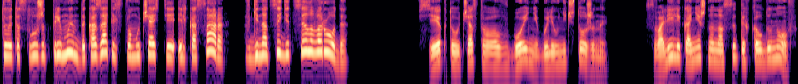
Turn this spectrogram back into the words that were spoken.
то это служит прямым доказательством участия Элькасара в геноциде целого рода. Все, кто участвовал в бойне, были уничтожены. Свалили, конечно, насытых колдунов,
